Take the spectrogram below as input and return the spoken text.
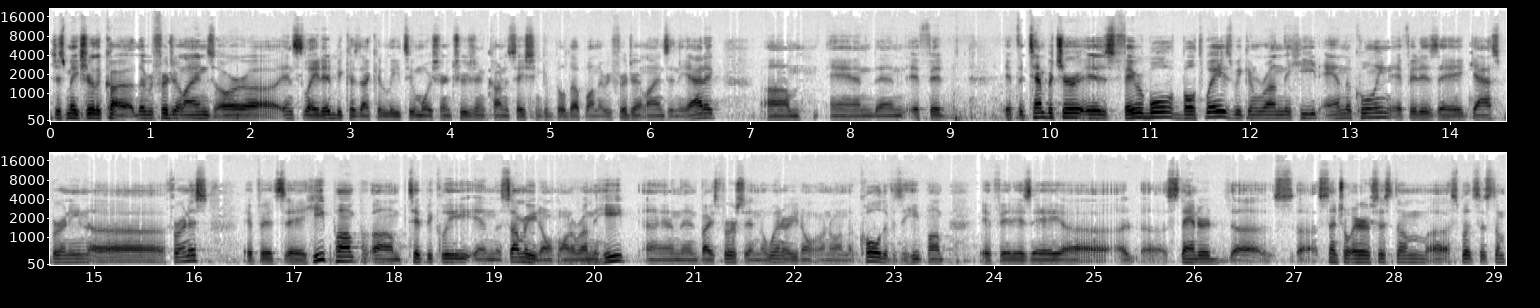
just make sure the, co- the refrigerant lines are uh, insulated because that could lead to moisture intrusion. Condensation could build up on the refrigerant lines in the attic. Um, and then if it, if the temperature is favorable both ways, we can run the heat and the cooling. If it is a gas burning uh, furnace, if it's a heat pump, um, typically in the summer you don't want to run the heat, and then vice versa in the winter you don't want to run the cold. If it's a heat pump, if it is a, uh, a, a standard uh, s- uh, central air system, uh, split system,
